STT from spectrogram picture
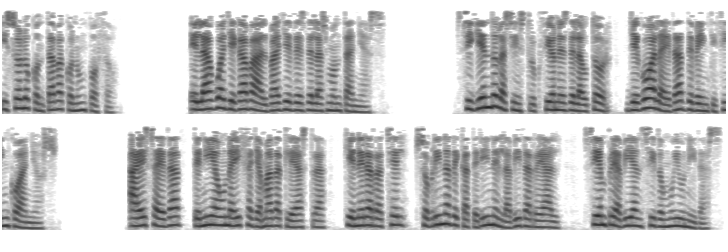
y solo contaba con un pozo. El agua llegaba al valle desde las montañas. Siguiendo las instrucciones del autor, llegó a la edad de 25 años. A esa edad tenía una hija llamada Cleastra, quien era Rachel, sobrina de Caterine en la vida real, siempre habían sido muy unidas.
